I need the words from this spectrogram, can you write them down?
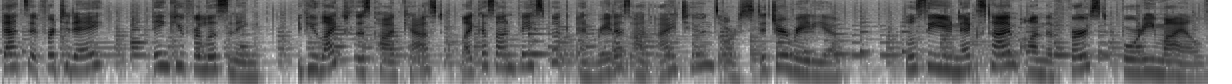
That's it for today. Thank you for listening. If you liked this podcast, like us on Facebook and rate us on iTunes or Stitcher Radio. We'll see you next time on the first 40 miles.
